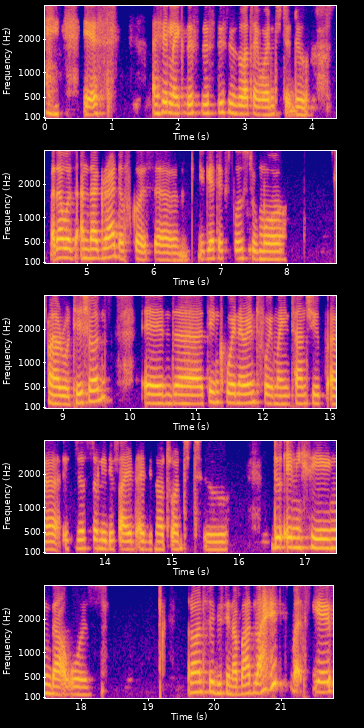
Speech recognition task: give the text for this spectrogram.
yes, I feel like this, this, this is what I want to do. But that was undergrad, of course. Um, you get exposed to more uh, rotations. And uh, I think when I went for my internship, uh, it just solidified I did not want to do anything that was I don't want to say this in a bad light, but yes,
